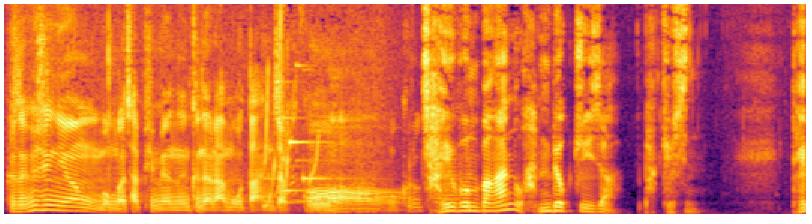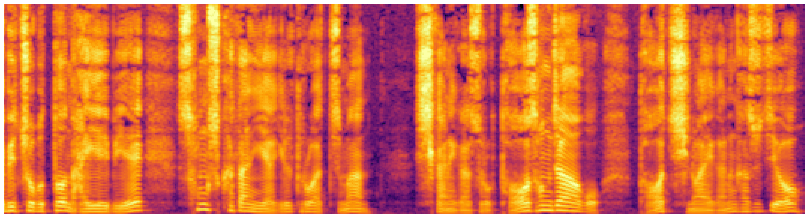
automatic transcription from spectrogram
그래서 효신이 형 뭔가 잡히면은 그날 아무것도 안 잡고 뭐 그렇게 자유분방한 완벽주의자 박효신. 데뷔 초부터 나이에 비해 성숙하다는 이야기를 들어왔지만 시간이 갈수록 더 성장하고 더 진화해가는 가수지요.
